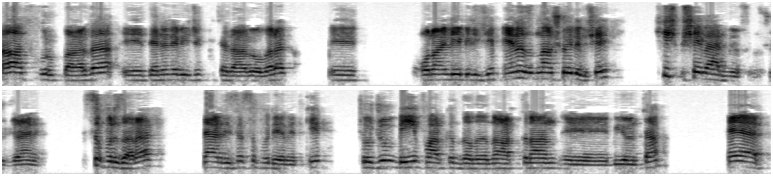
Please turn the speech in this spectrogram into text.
daha hafif gruplarda e, denenebilecek bir tedavi olarak e, onaylayabileceğim. En azından şöyle bir şey. Hiçbir şey vermiyorsunuz çocuğa. Yani sıfır zarar, neredeyse sıfır yan etki. Çocuğun beyin farkındalığını arttıran e, bir yöntem. Eğer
